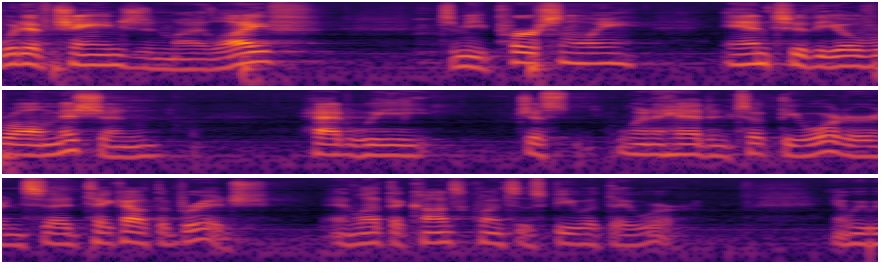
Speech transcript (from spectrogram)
would have changed in my life, to me personally, and to the overall mission had we just went ahead and took the order and said, take out the bridge and let the consequences be what they were. And we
